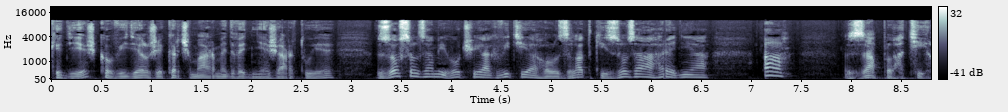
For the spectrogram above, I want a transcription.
Keď Ješko videl, že krčmár medveď nežartuje, so slzami v očiach vytiahol zlatky zo záhrenia a zaplatil.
